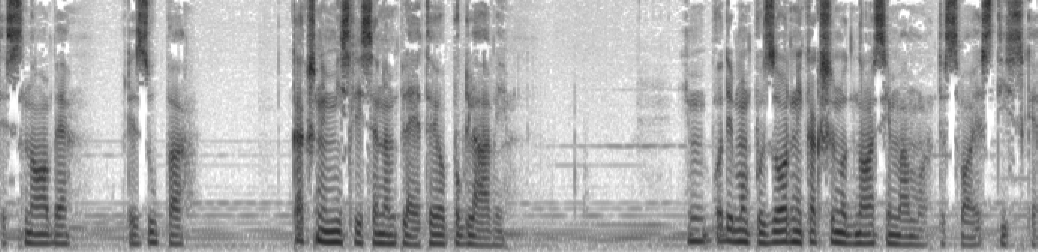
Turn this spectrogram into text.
tesnobe, prezupa kakšne misli se nam pletejo po glavi. In bodimo pozorni, kakšen odnos imamo do svoje stiske.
